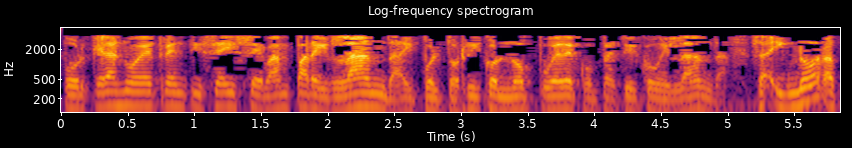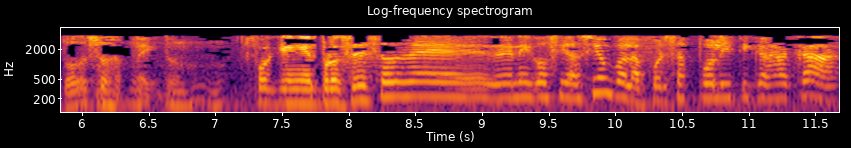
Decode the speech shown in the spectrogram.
¿por qué las 936 se van para Irlanda y Puerto Rico no puede competir con Irlanda? O sea, ignora todos esos aspectos. Porque en el proceso de negociación con las fuerzas políticas acá,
